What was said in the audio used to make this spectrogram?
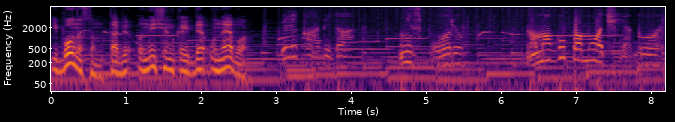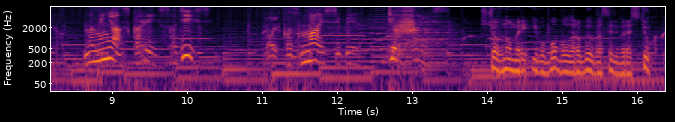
І бонусом табір Онищенка йде у небо. Велика беда, не спорю. Но могу помочь я горю. На меня скорей садись. Только знай себе, держись. Що в номері Іво Бобула робив Василь Верестюк.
